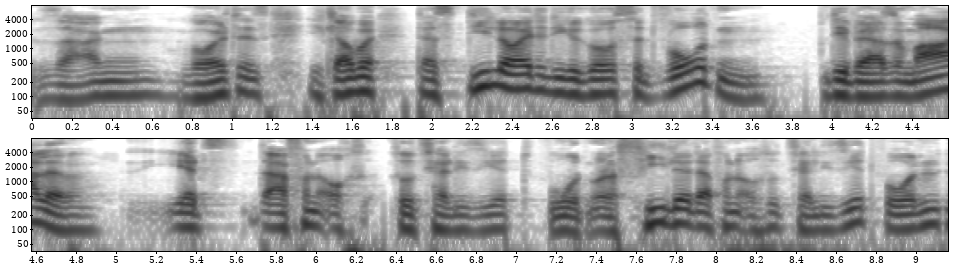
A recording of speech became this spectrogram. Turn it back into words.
sagen wollte, ist, ich glaube, dass die Leute, die geghostet wurden, diverse Male, jetzt davon auch sozialisiert wurden oder viele davon auch sozialisiert wurden.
